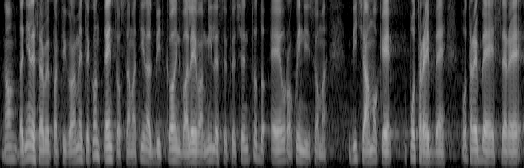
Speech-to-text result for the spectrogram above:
No? Daniele sarebbe particolarmente contento, stamattina il bitcoin valeva 1700 euro, quindi insomma diciamo che potrebbe, potrebbe essere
